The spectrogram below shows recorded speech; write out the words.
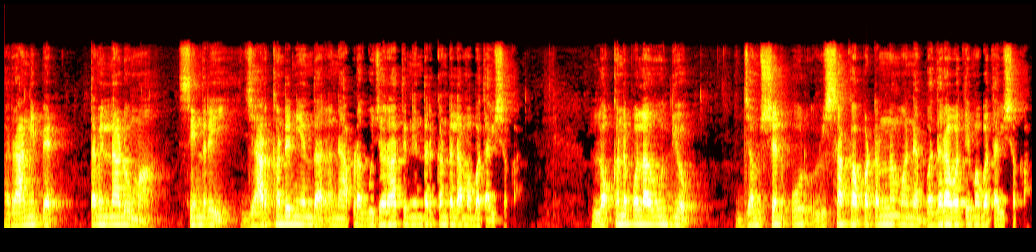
રાનીપેટ, તમિલનાડુમાં, સિંદરી, ઝારખંડની અંદર અને આપણા ગુજરાતની અંદર કંડલામાં બતાવી શકાય. લોખંડ પોલાદ ઉદ્યોગ, જમશેદપુર, વિશાખાપટ્ટનમ અને ભદ્રાવતીમાં બતાવી શકાય.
